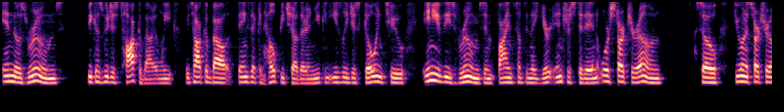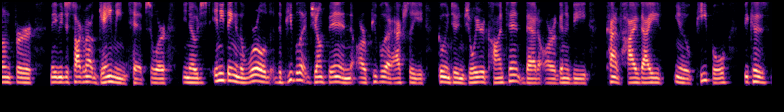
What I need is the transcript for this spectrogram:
in those rooms because we just talk about it and we we talk about things that can help each other and you can easily just go into any of these rooms and find something that you're interested in or start your own. So if you want to start your own for maybe just talking about gaming tips or you know just anything in the world the people that jump in are people that are actually going to enjoy your content that are going to be kind of high value you know people because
